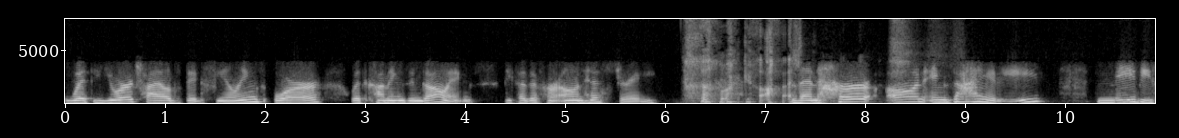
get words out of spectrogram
with your child's big feelings or with comings and goings because of her own history, oh then her own anxiety may be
